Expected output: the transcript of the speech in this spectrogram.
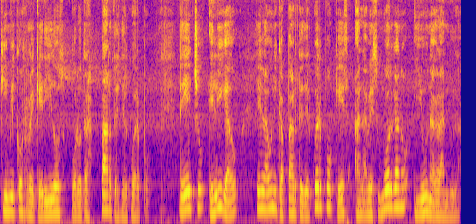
químicos requeridos por otras partes del cuerpo. De hecho, el hígado es la única parte del cuerpo que es a la vez un órgano y una glándula.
